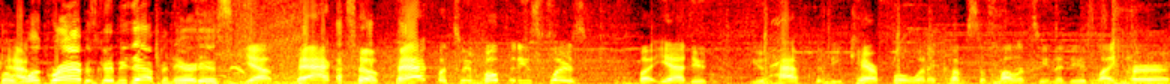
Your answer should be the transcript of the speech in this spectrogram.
But Ab- one grab is going to be deaf, and there it is. Yep, back to back between both of these players. But yeah, dude, you have to be careful when it comes to Palutena, dude. Like her,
